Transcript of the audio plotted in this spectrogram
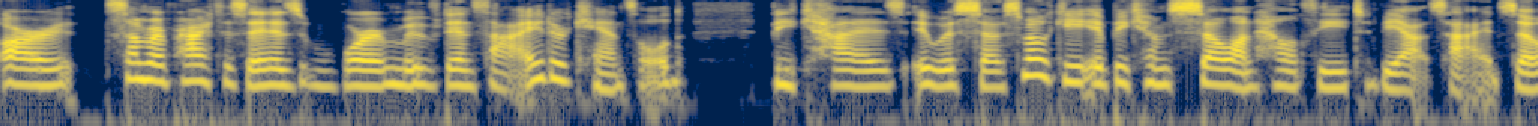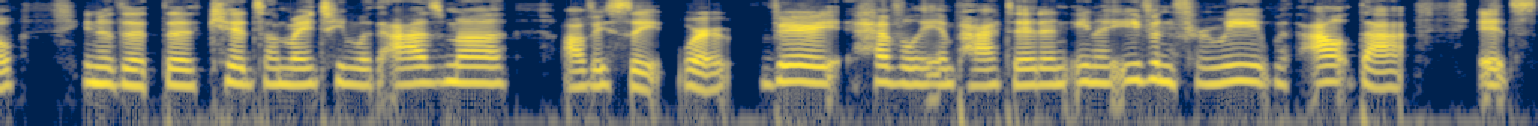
Our summer practices were moved inside or canceled because it was so smoky. It becomes so unhealthy to be outside. So, you know, the, the kids on my team with asthma obviously were very heavily impacted. And, you know, even for me, without that, it's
